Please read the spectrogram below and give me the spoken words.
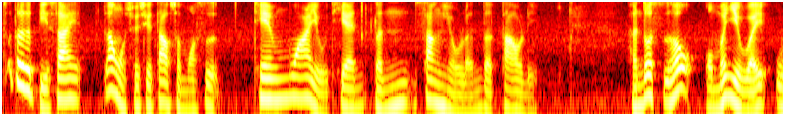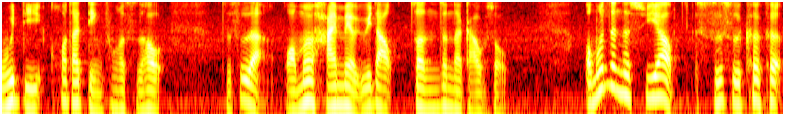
这次的比赛让我学习到什么是“天外有天，人上有人”的道理。很多时候，我们以为无敌或在顶峰的时候，只是啊，我们还没有遇到真正的高手。我们真的需要时时刻刻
